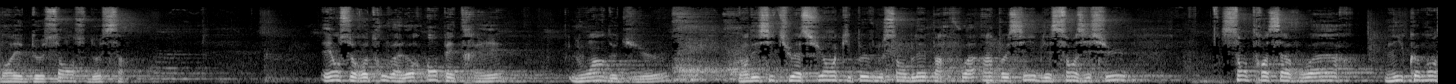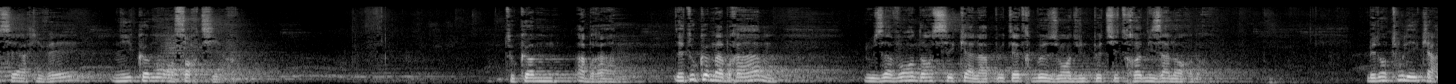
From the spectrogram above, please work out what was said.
dans les deux sens de saints. Et on se retrouve alors empêtré, loin de Dieu, dans des situations qui peuvent nous sembler parfois impossibles et sans issue, sans trop savoir ni comment c'est arrivé, ni comment en sortir. Tout comme Abraham. Et tout comme Abraham, nous avons dans ces cas-là peut-être besoin d'une petite remise à l'ordre. Mais dans tous les cas,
